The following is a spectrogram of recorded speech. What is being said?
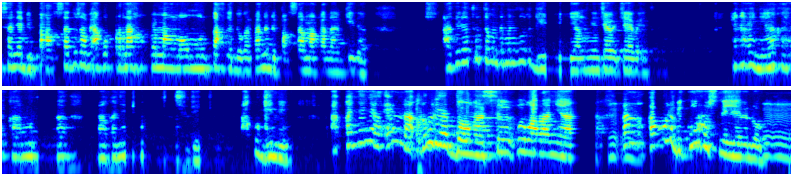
misalnya dipaksa tuh sampai aku pernah memang mau muntah gitu kan karena dipaksa makan lagi dan akhirnya tuh teman-temanku tuh gini yang cewek-cewek itu enak ini ya kayak kamu ya, makanya cuma sedikit. Aku gini apanya yang enak? Lu lihat dong hasil keluarannya. Mm kan kamu lebih kurus nih ya lo mm -mm.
